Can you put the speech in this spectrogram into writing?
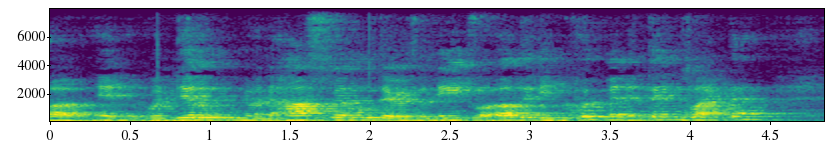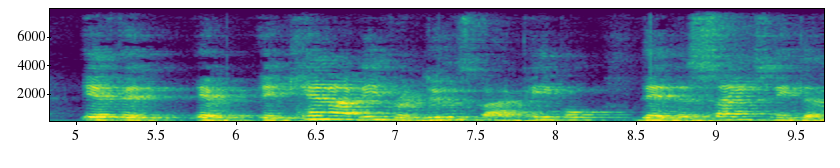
Uh, and we're dealing you know, in the hospital, there's a need for other equipment and things like that. If it, if it cannot be produced by people, then the saints need to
